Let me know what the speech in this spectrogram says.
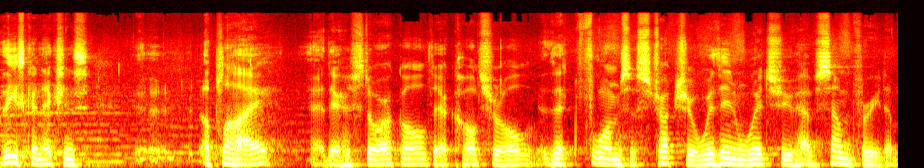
These connections uh, apply. Uh, they're historical, they're cultural, that forms a structure within which you have some freedom.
